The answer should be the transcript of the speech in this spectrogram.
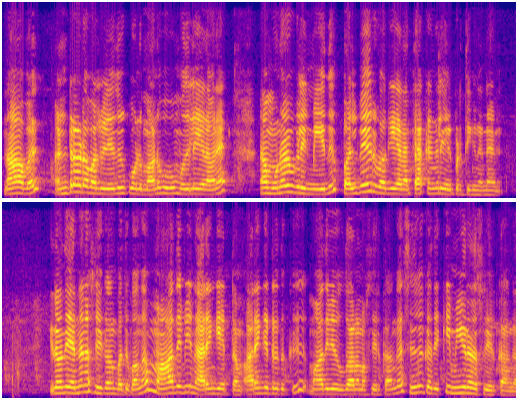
நாவல் அன்றாட வாழ்வில் எதிர்கொள்ளும் அனுபவம் முதலியனவன நம் உணர்வுகளின் மீது பல்வேறு வகையான தாக்கங்களை ஏற்படுத்துகின்றன. இதில் வந்து என்னென்ன சொல்லியிருக்காங்க பார்த்துக்கோங்க. மாதவியின் அரங்கேற்றம். அரங்கேற்றத்துக்கு மாதவி உதாரணமாக சொல்லியிருக்காங்க. சிறுகதைக்கு மீறன சொல்லியிருக்காங்க.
